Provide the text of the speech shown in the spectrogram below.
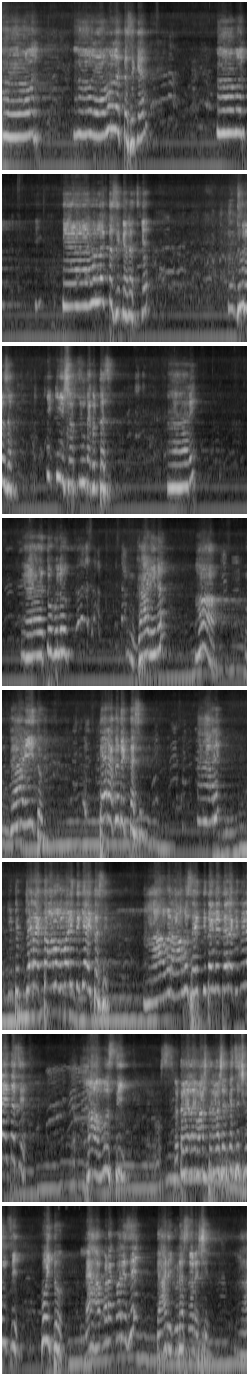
আমার এমন লাগতেছে কেন? আমার, এমন লাগতেছে কেন আজকে? দূরে যা, কি কি সব চিন্তা করতেছে? আরে, এতগুলো গাড়ি না? হ্যাঁ গাড়ি তো, টেরাকও দেখতেছি। আরে, টেরাক তো আমার বাড়ি থেকে আইতাছে। আমার কি তাইলে টেরাক কি করে আইতাছে? হ্যাঁ বুঝছি। ছোটবেলায় মাস্টার মাসের কাছে শুনছি। কই তো? লেখাপড়া করেছে, গাড়ি ঘোড়া চড়েছে।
